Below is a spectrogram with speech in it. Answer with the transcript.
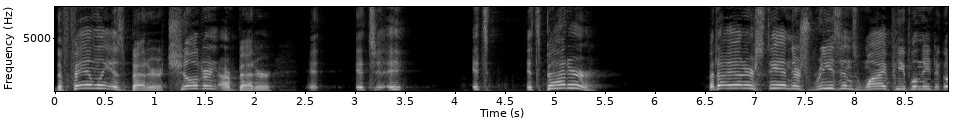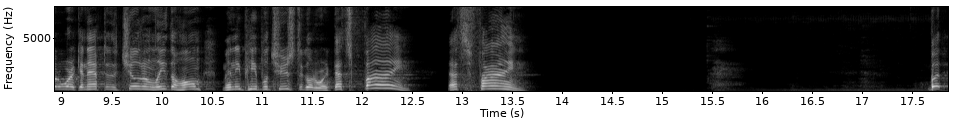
The family is better. Children are better. It, it, it, it's, it's better. But I understand there's reasons why people need to go to work. And after the children leave the home, many people choose to go to work. That's fine. That's fine. But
